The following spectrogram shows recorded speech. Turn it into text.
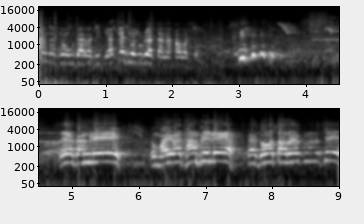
પતંગ જ ન ઉડાડવા દીધી. એટલે જ મને ઉડાડતા ના આવડતું એ ગંગડી તું મારી વાત સાંભળી લે. એ ડો તારો એકલો નથી.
